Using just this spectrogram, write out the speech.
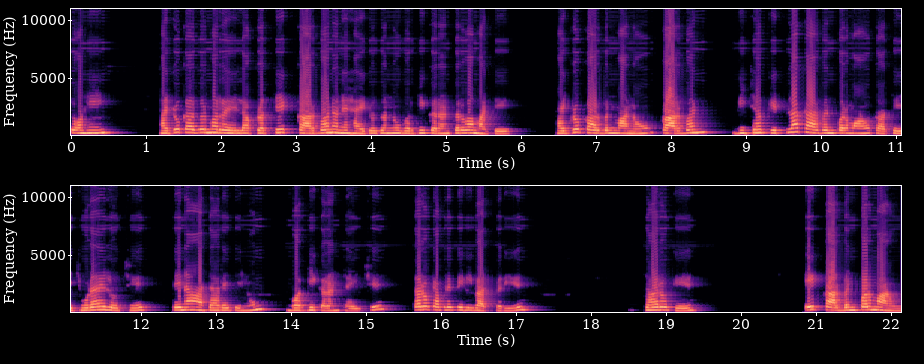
તો અહીં હાઇડ્રોકાર્બનમાં રહેલા પ્રત્યેક કાર્બન અને હાઇડ્રોજનનું વર્ગીકરણ કરવા માટે હાઇડ્રોકાર્બનમાંનો કાર્બન બીજા કેટલા કાર્બન પરમાણુ સાથે જોડાયેલો છે તેના આધારે તેનું વર્ગીકરણ થાય છે. ધારો કે આપણે પેલી વાત કરીએ. ધારો કે એક કાર્બન પરમાણુ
